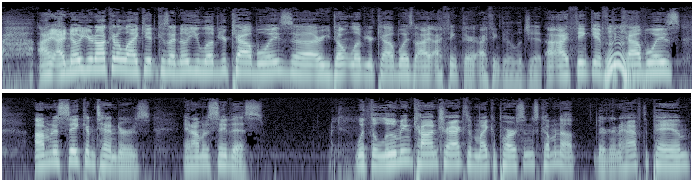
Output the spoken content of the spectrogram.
I, I know you're not going to like it because I know you love your Cowboys uh, or you don't love your Cowboys, but I, I think they're I think they're legit. I, I think if the Cowboys, I'm going to say contenders, and I'm going to say this: with the looming contract of Micah Parsons coming up, they're going to have to pay him.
